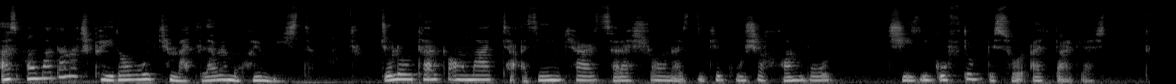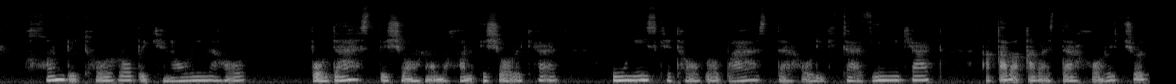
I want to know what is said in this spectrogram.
از آمدنش پیدا بود که مطلب مهمی است جلوتر که آمد تعظیم کرد سرش را نزدیک گوش خان برد چیزی گفت و به سرعت برگشت. خان دوتار را به کناری نهاد با دست به شاهنامه خان اشاره کرد. او نیز کتاب را بست در حالی که تعظیم می‌کرد عقب عقب از در خارج شد.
